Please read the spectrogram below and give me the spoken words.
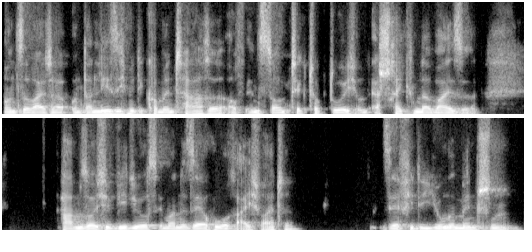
und so weiter. Und dann lese ich mir die Kommentare auf Insta und TikTok durch und erschreckenderweise haben solche Videos immer eine sehr hohe Reichweite. Sehr viele junge Menschen,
